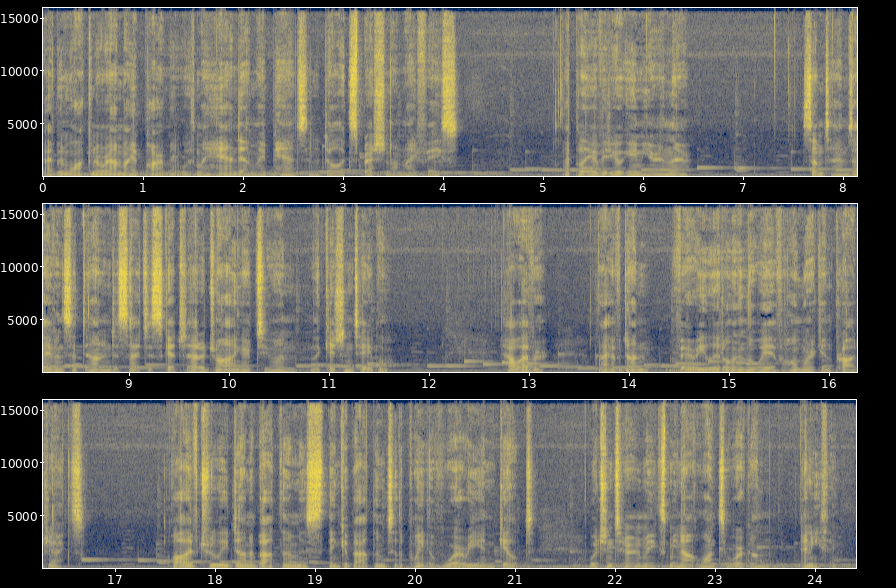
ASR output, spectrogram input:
I've been walking around my apartment with my hand down my pants and a dull expression on my face. I play a video game here and there. Sometimes I even sit down and decide to sketch out a drawing or two on the kitchen table. However, I have done very little in the way of homework and projects. All I've truly done about them is think about them to the point of worry and guilt, which in turn makes me not want to work on anything.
